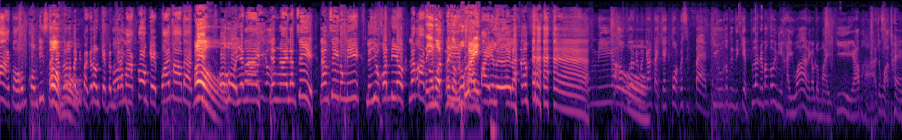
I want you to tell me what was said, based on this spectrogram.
ลากต่อคมๆที่แซโอ้มโหแล้วเราไปพี่ปัดก็โดนเก็บไปเหมือนกันแล้วมาโก้เก็บไว้มาแบบโอ้นี้โอ้โหยังไงไม่หรอกยังไงแรมซี่แรมซี่ตรงนี้เหลืออยู่คนเดียวแล้วมาตีหมดไม่สนลูกใครไปเลยแหละแม่ ตรงนี้ ก็เอาเพื่อนไปเหมือนกันแต่แกกดไป 18 คิวครับถึงจะเก็บเพื่อนไปบ้างก็ไม่มีใครว่านะครับแล้วไมกี้ครับหาจังหวะแทง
